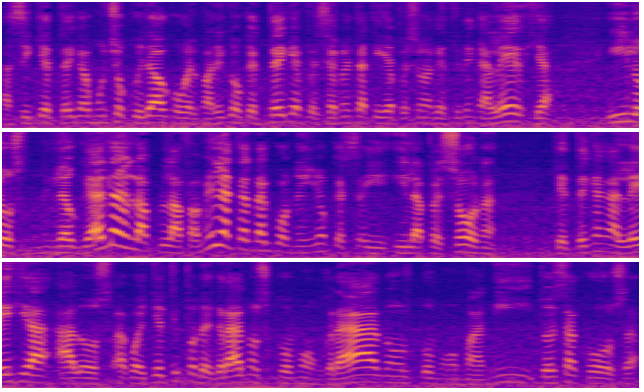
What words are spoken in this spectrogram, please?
Así que tenga mucho cuidado con el marico que tenga, especialmente aquellas personas que tienen alergia. Y los, que andan, la, familia que andan con niños que y, la persona que tengan alergia a, los, a cualquier tipo de granos, como granos, como maní, toda esa cosa,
